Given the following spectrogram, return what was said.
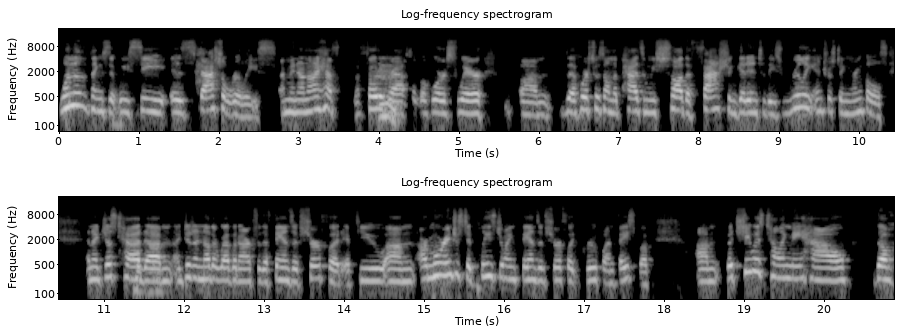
One of the things that we see is fascial release. I mean, and I have photographs mm. of a horse where um, the horse was on the pads and we saw the fascia get into these really interesting wrinkles. And I just had, um, I did another webinar for the fans of Surefoot. If you um, are more interested, please join Fans of Surefoot group on Facebook. Um, but she was telling me how the,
